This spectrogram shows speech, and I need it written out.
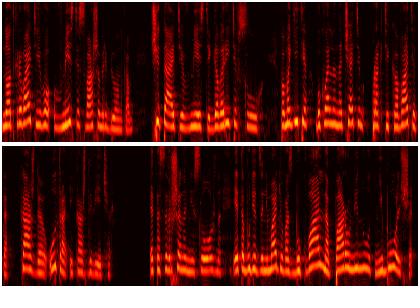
но открывайте его вместе с вашим ребенком, читайте вместе, говорите вслух, помогите буквально начать им практиковать это каждое утро и каждый вечер. Это совершенно несложно, и это будет занимать у вас буквально пару минут, не больше –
